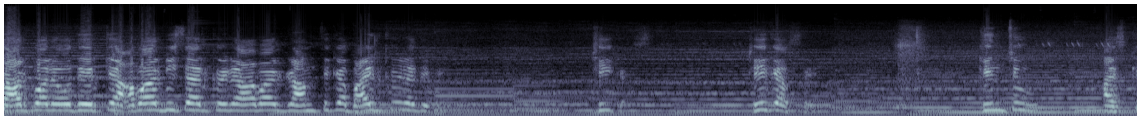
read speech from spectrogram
তারপরে ওদেরকে আবার বিচার করে আবার গ্রাম থেকে বাইর করে দেবে। ঠিক আছে ঠিক আছে। কিন্তু আজকে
